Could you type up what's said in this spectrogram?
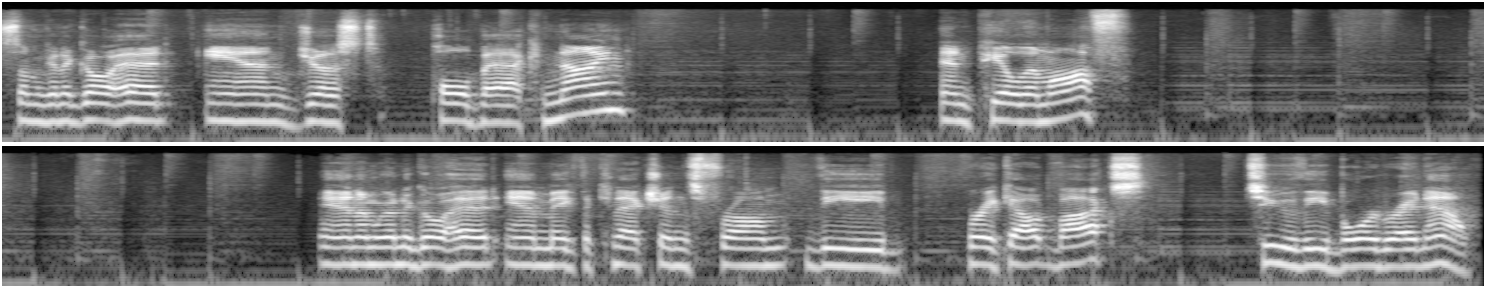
So I'm going to go ahead and just pull back nine and peel them off. And I'm going to go ahead and make the connections from the breakout box to the board right now.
